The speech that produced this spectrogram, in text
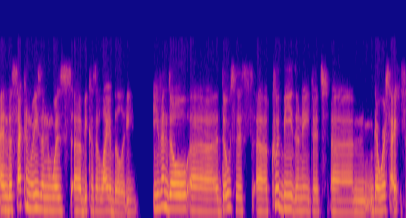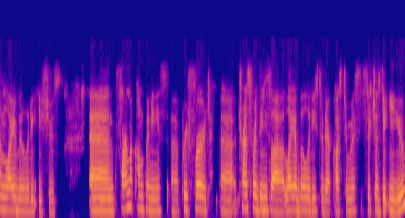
And the second reason was uh, because of liability. Even though uh, doses uh, could be donated, um, there were some liability issues. And pharma companies uh, preferred uh, transfer these uh, liabilities to their customers, such as the EU.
